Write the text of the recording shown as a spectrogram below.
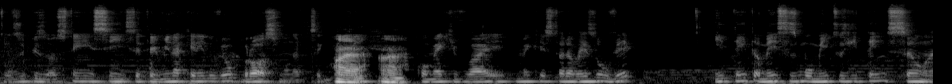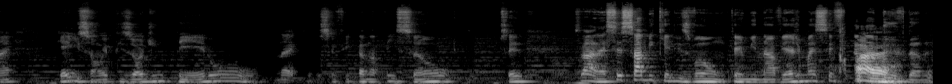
todos os episódios tem assim, você termina querendo ver o próximo, né? Porque você quer é, ver é. como é que vai, como é que a história vai resolver. E tem também esses momentos de tensão, né? Que é isso, é um episódio inteiro, né? Que você fica na tensão, tipo, você, sei lá, né? Você sabe que eles vão terminar a viagem, mas você fica ah, na é. dúvida, né?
